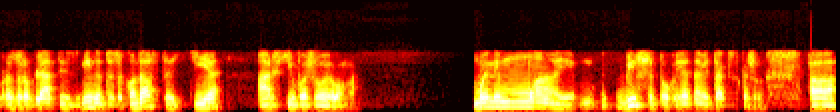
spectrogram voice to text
розробляти зміни до законодавства є архіважливими. Ми не маємо більше того, я навіть так скажу. А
